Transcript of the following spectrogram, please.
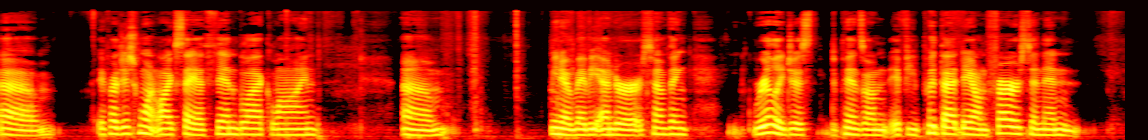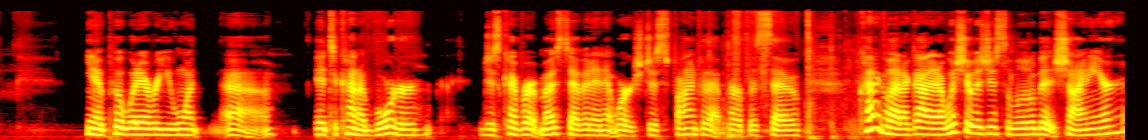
um, if I just want, like, say, a thin black line, um, you know, maybe under something, really just depends on if you put that down first and then, you know, put whatever you want uh, it to kind of border, just cover up most of it, and it works just fine for that purpose. So, I'm kind of glad I got it. I wish it was just a little bit shinier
